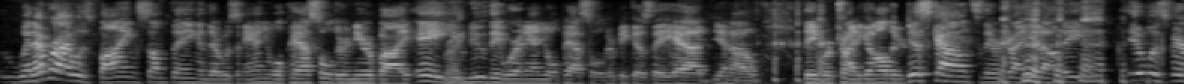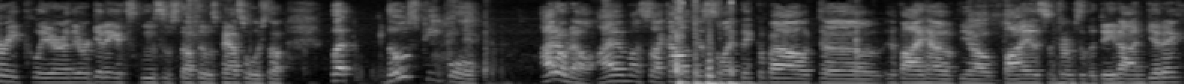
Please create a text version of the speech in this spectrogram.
Whenever I was buying something and there was an annual pass holder nearby, a you knew they were an annual pass holder because they had, you know, they were trying to get all their discounts. They were trying, you know, they it was very clear, and they were getting exclusive stuff that was pass holder stuff. But those people I don't know. I am a psychologist, so I think about uh, if I have, you know, bias in terms of the data I'm getting.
